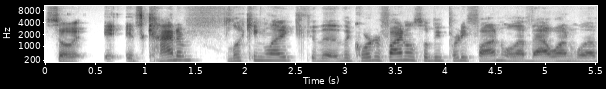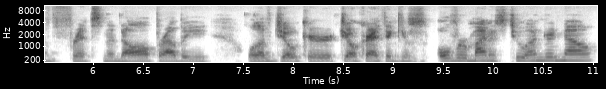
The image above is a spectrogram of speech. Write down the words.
So it, it's kind of looking like the, the quarterfinals will be pretty fun. We'll have that one. We'll have Fritz Nadal probably. We'll have Joker. Joker, I think, is over minus 200 now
